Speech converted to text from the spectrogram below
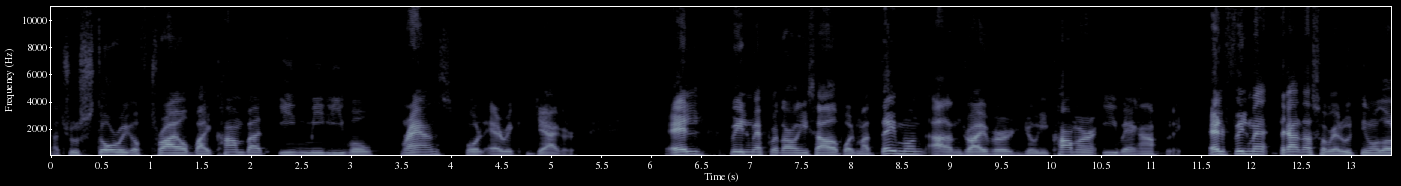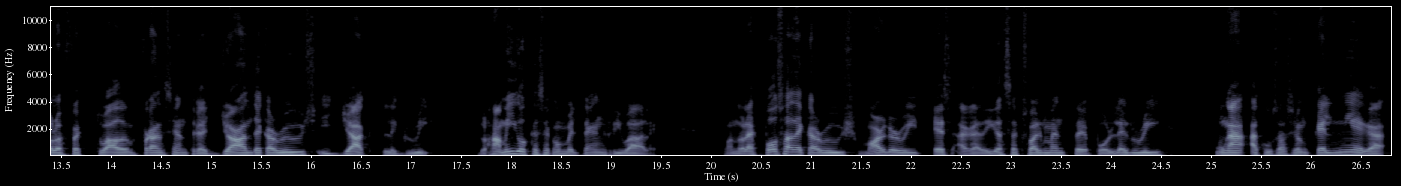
A True Story of Trial by Combat in Medieval France por Eric Jagger. El filme es protagonizado por Matt Damon, Adam Driver, Jodie Comer y Ben Affleck. El filme trata sobre el último duelo efectuado en Francia entre Jean de Carouge y Jacques Legris, dos amigos que se convierten en rivales. Cuando la esposa de Carouge, Marguerite, es agredida sexualmente por Legris, una acusación que él niega,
